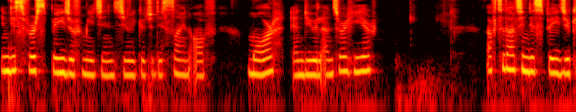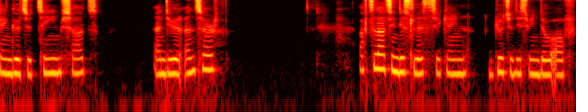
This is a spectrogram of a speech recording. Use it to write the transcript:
In this first page of meetings, you will go to the sign of more and you will enter here. After that, in this page, you can go to team chat and you will enter after that in this list you can go to this window of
